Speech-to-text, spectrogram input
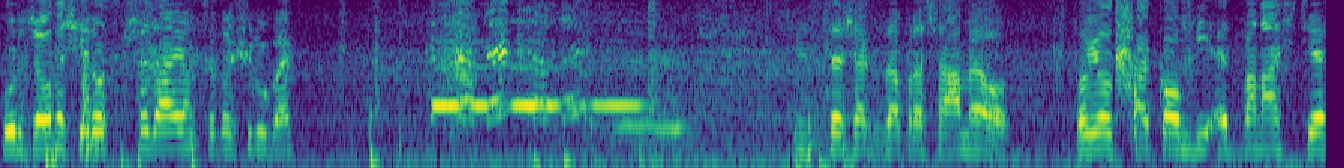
Kurczę, one się rozprzedają co do śrubek. Więc też jak zapraszamy, o Toyota Kombi E12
